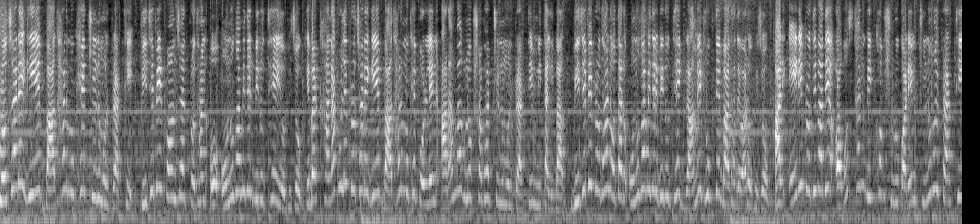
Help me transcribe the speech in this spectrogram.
প্রচারে গিয়ে বাধার মুখে তৃণমূল প্রার্থী, বিজেপির পঞ্চায়েত প্রধান ও অনুগামীদের বিরুদ্ধে এই অভিযোগ। এবার খানাকুলে প্রচারে গিয়ে বাধার মুখে পড়লেন আরামবাগ লোকসভার তৃণমূল প্রার্থী মিতালি বাগ। বিজেপি প্রধান ও তার অনুগামীদের বিরুদ্ধে গ্রামে ঢুকতে বাধা দেওয়ার অভিযোগ। আর এরই প্রতিবাদে অবস্থান বিক্ষোভ শুরু করেন তৃণমূল প্রার্থী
